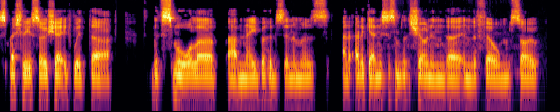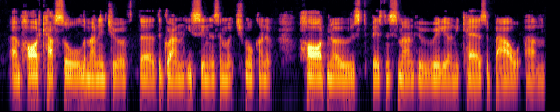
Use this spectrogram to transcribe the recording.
especially associated with uh, with smaller um, neighborhood cinemas. And, and again, this is something that's shown in the in the film. So um, Hardcastle, the manager of the the Grand, he's seen as a much more kind of hard nosed businessman who really only cares about um,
